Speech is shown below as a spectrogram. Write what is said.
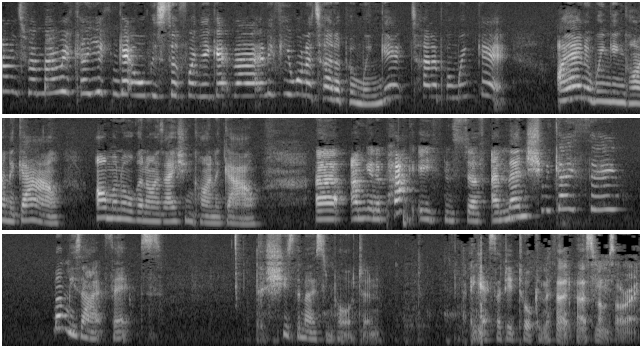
going to America, you can get all this stuff when you get there. And if you want to turn up and wing it, turn up and wing it. I ain't a winging kind of gal. I'm an organisation kind of gal. Uh, I'm going to pack Ethan's stuff and then should we go through Mummy's outfits? Because she's the most important. Yes, I did talk in the third person, I'm sorry.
